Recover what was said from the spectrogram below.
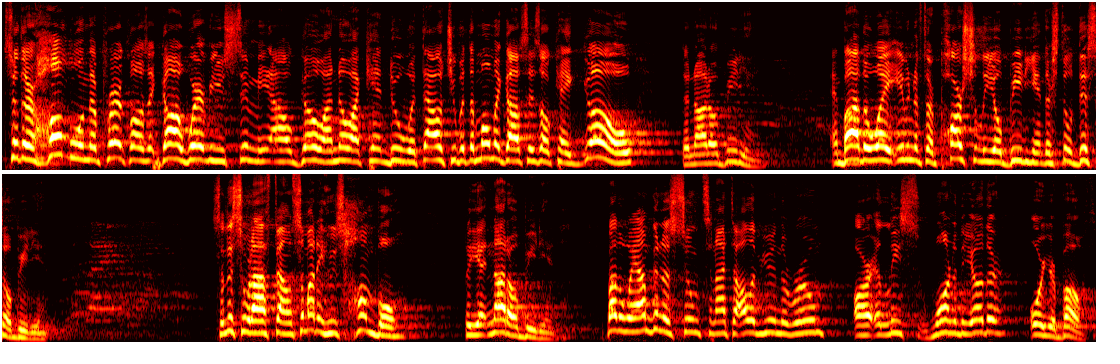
So they're humble in their prayer closet God, wherever you send me, I'll go. I know I can't do it without you. But the moment God says, okay, go, they're not obedient. And by the way, even if they're partially obedient, they're still disobedient. So this is what I found somebody who's humble, but yet not obedient. By the way, I'm gonna assume tonight that all of you in the room are at least one or the other, or you're both.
